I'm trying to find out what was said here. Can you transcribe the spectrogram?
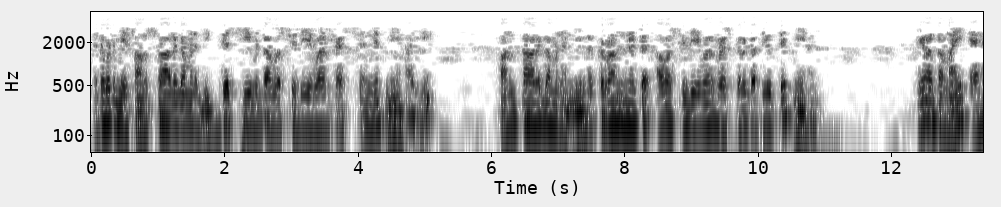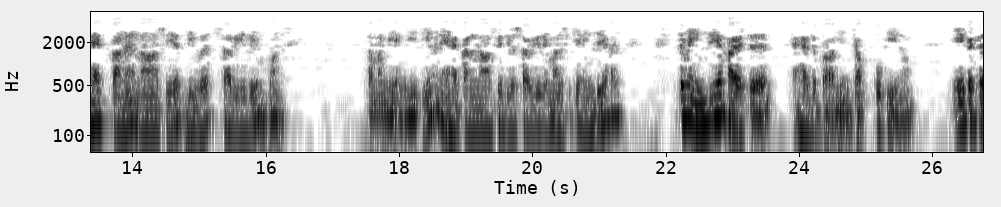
එතකොට මේ සංස්කාර ගමන දිග්ගැස්සීමට අවශ්‍ය දේවල් රැස් වෙන්නේ මේයි. සංසාර ගමන නිම කරන්නට අවශ්‍ය දේවල් රැස් කරගත යුත්තේ මේයි. ඒවා තමයි ඇහැ, කන, නාසය, දිව, ශරීරය, මනස. තමන්ගේ ඇඟේ තියෙන ඇහැ, කන, නාසය, දිව, ශරීරය, මනස කියන ඉන්ද්‍රිය හය. එතම ඉන්ද්‍රිය හයට ඇහැට පාලියෙන් චක්කු කියනවා. ඒකට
